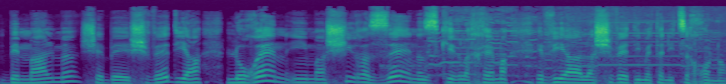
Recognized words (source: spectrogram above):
במלמה שבשוודיה. לורן עם השיר הזה, נזכיר לכם, הביאה לשוודים את הניצחון.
